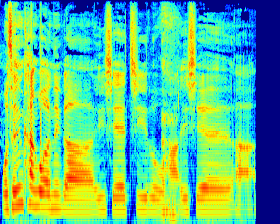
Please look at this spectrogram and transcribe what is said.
我曾经看过那个一些记录哈，一些啊。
